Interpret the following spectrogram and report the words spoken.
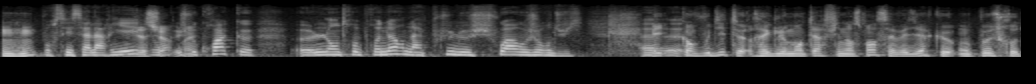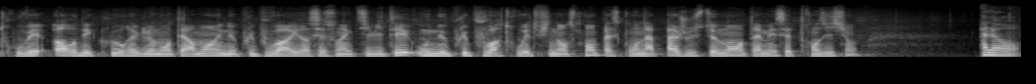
mhm. pour ses salariés. je crois que euh, l'entrepreneur n'a plus le choix aujourd'hui. Euh, quand vous dites réglementaire financement, ça veut dire qu'on peut se retrouver hors des clous réglementairement et ne plus pouvoir exercer son activité ou ne plus pouvoir trouver de financement parce qu'on n'a pas justement entamé cette transition? Alors,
